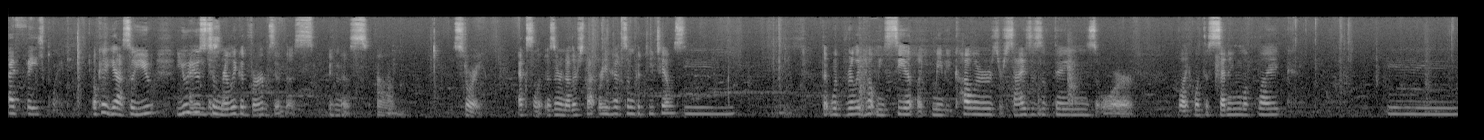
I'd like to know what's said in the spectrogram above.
I face planted. Okay, yeah. So you you I used some really good verbs in this in this um, story. Excellent. Is there another spot where you had some good details Mm, that would really help me see it, like maybe colors or sizes of things, or like what the setting looked like? mm,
